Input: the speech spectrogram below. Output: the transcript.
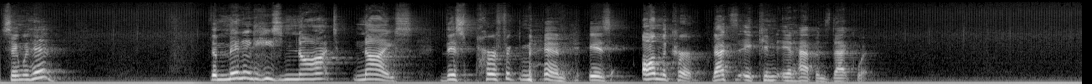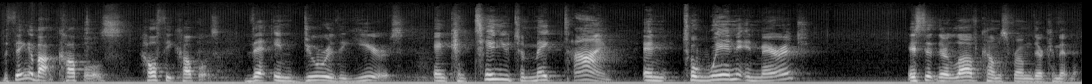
Same with him. The minute he's not nice, this perfect man is on the curb. That's it can it happens that quick. The thing about couples, healthy couples that endure the years and continue to make time and to win in marriage is that their love comes from their commitment.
